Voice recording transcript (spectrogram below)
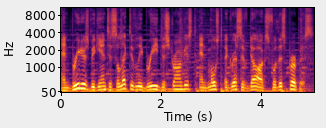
and breeders began to selectively breed the strongest and most aggressive dogs for this purpose.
